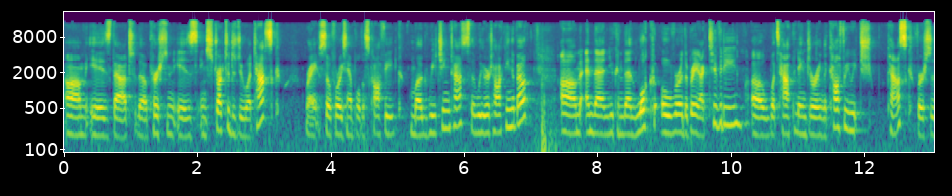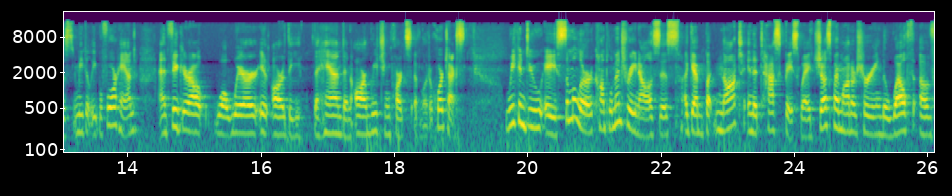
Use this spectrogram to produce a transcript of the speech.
um, is that the person is instructed to do a task, right? So for example, this coffee mug reaching task that we were talking about. Um, and then you can then look over the brain activity, what's happening during the coffee reach task versus immediately beforehand and figure out, well, where it are the, the hand and arm reaching parts of motor cortex. We can do a similar complementary analysis, again, but not in a task-based way, just by monitoring the wealth of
